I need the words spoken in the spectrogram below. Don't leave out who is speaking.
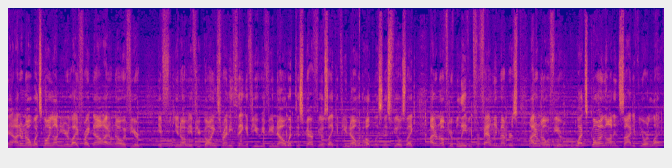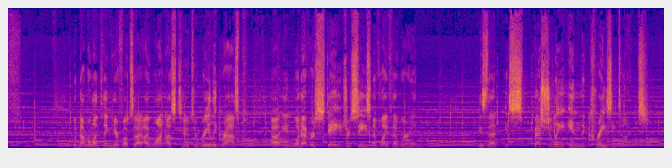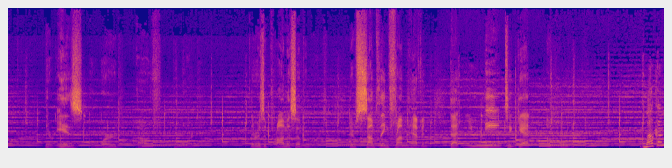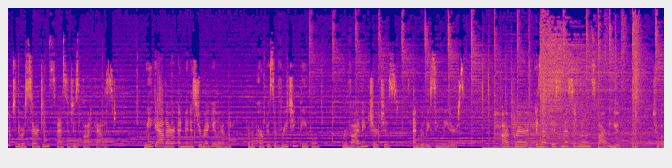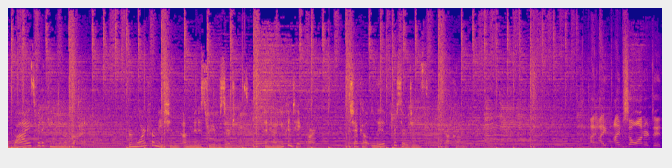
Speaker 1: And I don't know what's going on in your life right now. I don't know if you're if you know if you're going through anything, if you if you know what despair feels like, if you know what hopelessness feels like. I don't know if you're believing for family members. I don't know if you're what's going on inside of your life. But number one thing here, folks, that I, I want us to to really grasp uh, in whatever stage or season of life that we're in is that especially in the crazy times, there is a word there is a promise of the Lord. There's something from heaven that you need to get a hold
Speaker 2: of. Welcome to the Resurgence Messages podcast. We gather and minister regularly for the purpose of reaching people, reviving churches, and releasing leaders. Our prayer is that this message will inspire you to arise for the kingdom of God. For more information on the ministry of resurgence and how you can take part, check out liveresurgence.com
Speaker 1: I, I, I'm so honored to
